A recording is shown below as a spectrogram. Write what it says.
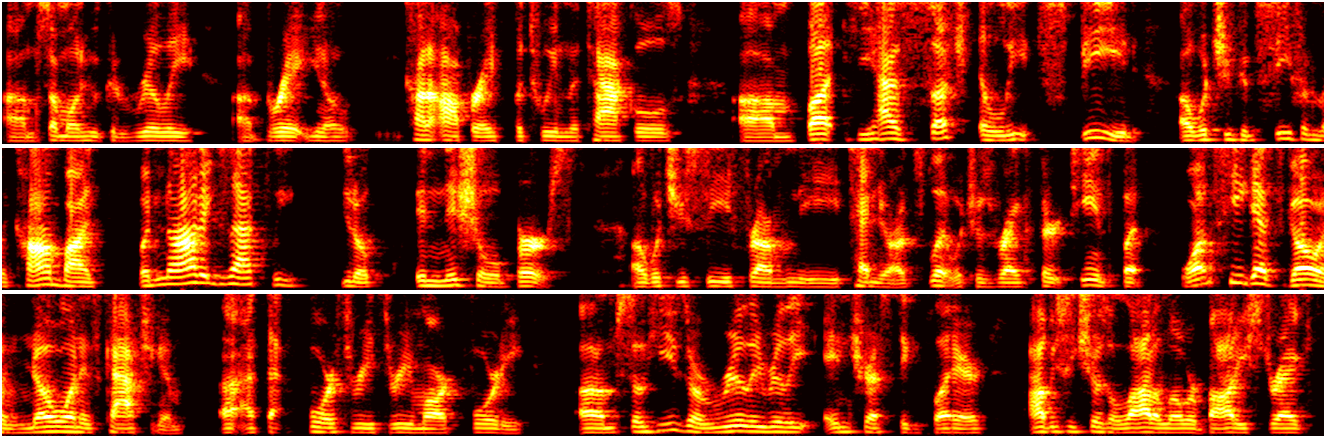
um, someone who could really uh, break, you know, kind of operate between the tackles. Um, but he has such elite speed, uh, which you could see from the combine, but not exactly, you know, initial burst, uh, which you see from the 10 yard split, which was ranked 13th. But once he gets going, no one is catching him uh, at that 433 mark 40. Um, so he's a really, really interesting player. Obviously, shows a lot of lower body strength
